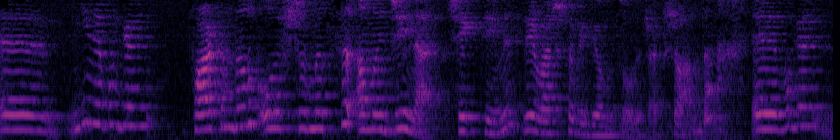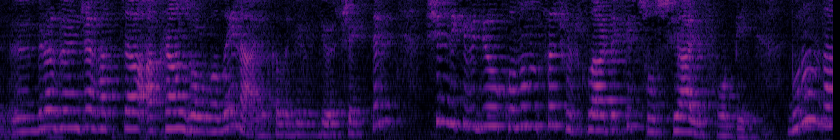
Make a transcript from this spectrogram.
Ee, yine bugün farkındalık oluşturması amacıyla çektiğimiz bir başka videomuz olacak şu anda. Ee, bugün e, biraz önce hatta akran zorbalığıyla alakalı bir video çektim. Şimdiki video konumsa çocuklardaki sosyal fobi. Bunun da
